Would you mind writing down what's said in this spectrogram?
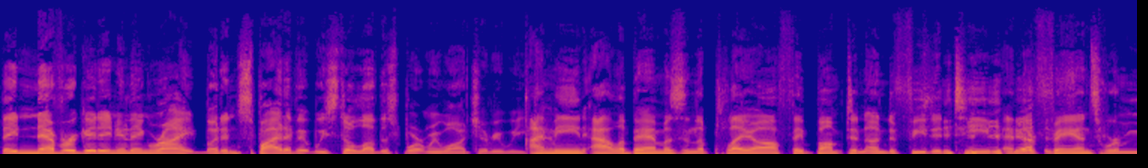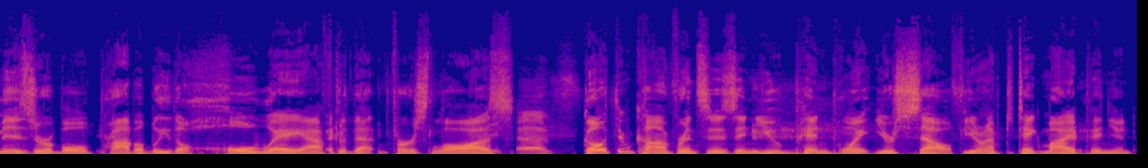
they never get anything right. But in spite of it, we still love the sport and we watch every week. I mean, Alabama's in the playoff. They bumped an undefeated team, and their fans were miserable probably the whole way after that first loss. Yes. Go through conferences and you pinpoint yourself. You don't have to take my opinion.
